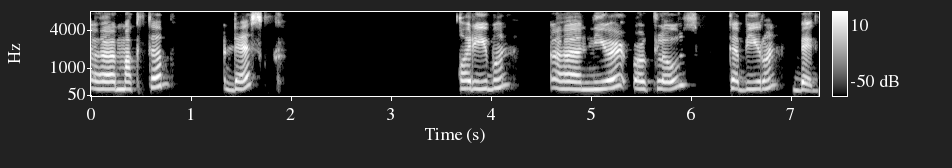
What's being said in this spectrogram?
uh, مكتب desk قريب uh, near or close كبير big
